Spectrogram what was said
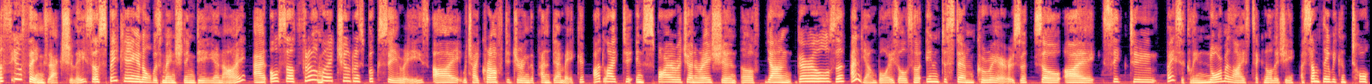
A few things actually. So speaking and always mentioning DEI and also through mm. my children's book series, I, which I crafted during the pandemic, I'd like to inspire a generation of young girls and young boys also into STEM careers. So I seek to basically normalize technology as something we can talk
